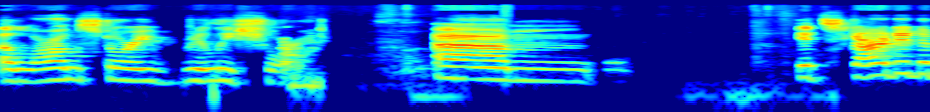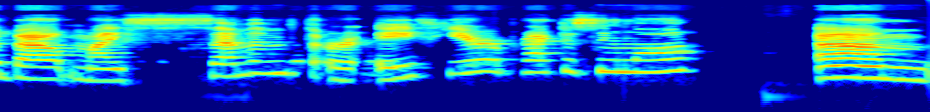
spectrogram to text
a long story really short. Um, it started about my seventh or eighth year practicing law um,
